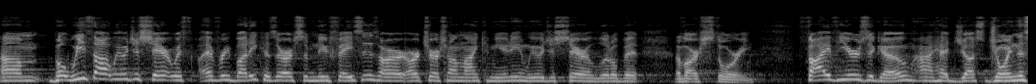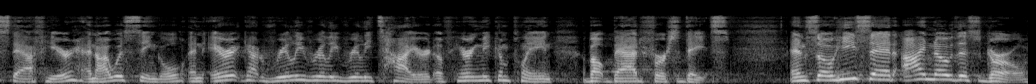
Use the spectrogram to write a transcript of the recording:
Um, but we thought we would just share it with everybody because there are some new faces, our, our church online community, and we would just share a little bit of our story. Five years ago, I had just joined the staff here and I was single and Eric got really, really, really tired of hearing me complain about bad first dates. And so he said, I know this girl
